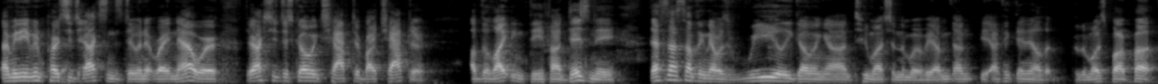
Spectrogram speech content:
I mean, even Percy Jackson's doing it right now, where they're actually just going chapter by chapter of the Lightning Thief on Disney. That's not something that was really going on too much in the movie. I'm, I'm, I think they nailed it for the most part. But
